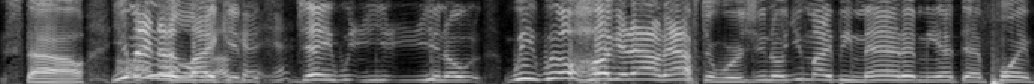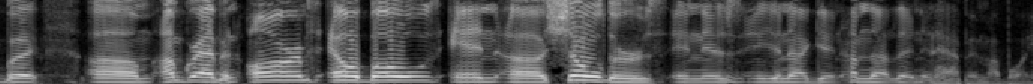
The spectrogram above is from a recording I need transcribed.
style. You might not Oh, like okay, it, yeah. Jay. We, you, you know, we will hug it out afterwards. You know, you might be mad at me at that point, but um, I'm grabbing arms, elbows, and uh, shoulders, and there's you're not getting. I'm not letting it happen, my boy.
